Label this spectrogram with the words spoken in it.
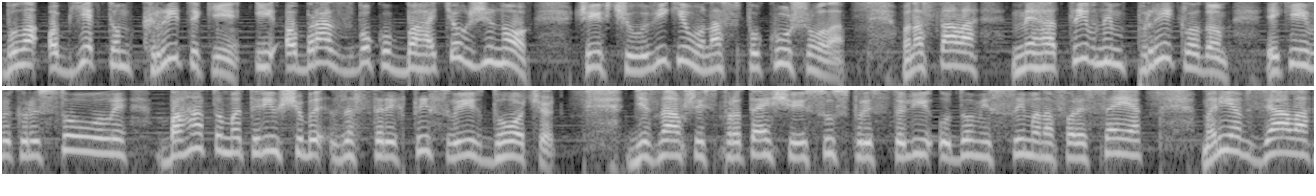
була об'єктом критики і образ з боку багатьох жінок, чиїх чоловіків вона спокушувала. Вона стала негативним прикладом прикладом, який використовували багато матерів, щоб застерегти своїх дочок. Дізнавшись про те, що Ісус при столі у домі Симона Фарисея, Марія взяла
